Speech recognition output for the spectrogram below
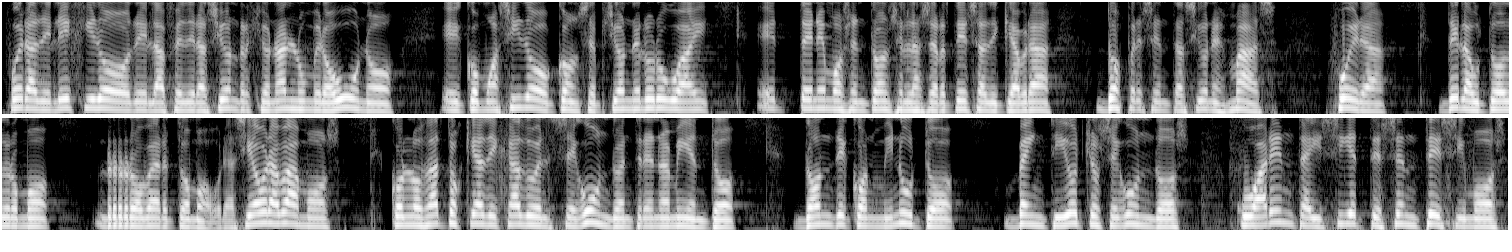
fuera del ejido de la Federación Regional número uno, eh, como ha sido Concepción del Uruguay, eh, tenemos entonces la certeza de que habrá dos presentaciones más fuera del Autódromo Roberto Mouras. Y ahora vamos con los datos que ha dejado el segundo entrenamiento, donde con minuto 28 segundos 47 centésimos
